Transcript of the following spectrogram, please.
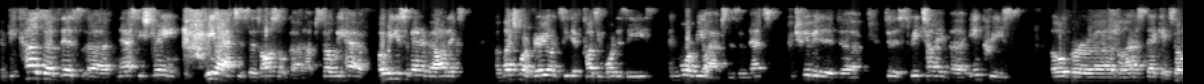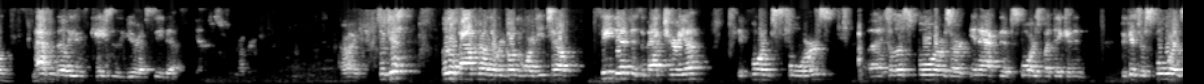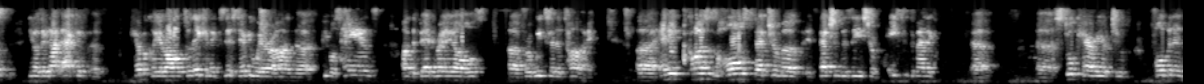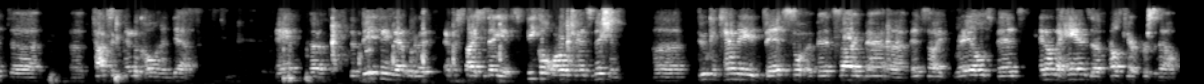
And because of this uh, nasty strain, relapses has also gone up. So we have overuse of antibiotics, a much more virulent C. diff causing more disease, and more relapses, and that's contributed uh, to this three-time uh, increase over uh, the last decade. So half a million cases a year of C. diff. All right. So just a little background that we're going into more detail. C. diff is a bacteria. It forms spores. Uh, so those spores are inactive spores, but they can, because they're spores, you know, they're not active uh, chemically at all, so they can exist everywhere on uh, people's hands, on the bed rails uh, for weeks at a time. Uh, and it causes a whole spectrum of infection disease from asymptomatic uh, uh stool carrier to fulminant uh, uh, toxic megacolon and death. And the big thing that we're going to emphasize today is fecal oral transmission through contaminated bed, so, bedside, bedside rails, beds, and on the hands of healthcare personnel.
